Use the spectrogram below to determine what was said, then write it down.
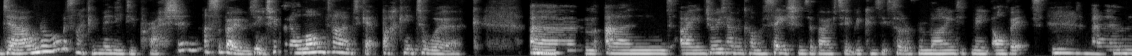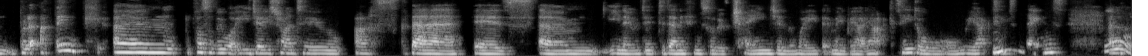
down or almost like a mini depression, I suppose. It took me a long time to get back into work. Mm-hmm. Um, and I enjoyed having conversations about it because it sort of reminded me of it. Mm. Um, but I think um, possibly what EJ is trying to ask there is, um, you know, did, did anything sort of change in the way that maybe I acted or, or reacted mm. to things? Yeah.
